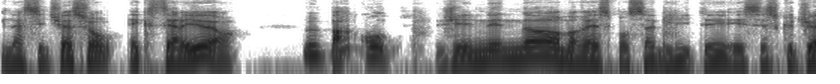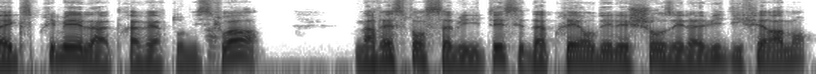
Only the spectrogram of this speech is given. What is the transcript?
la situation extérieure. Mhm. Par contre, j'ai une énorme responsabilité et c'est ce que tu as exprimé là à travers ton histoire. Ma responsabilité, c'est d'appréhender les choses et la vie différemment.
